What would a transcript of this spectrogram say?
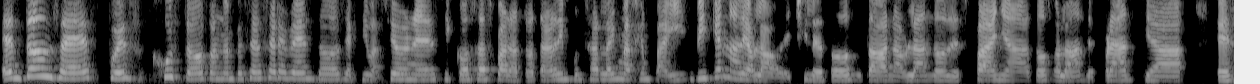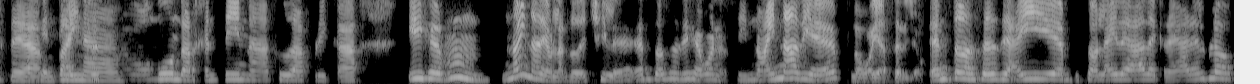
Entonces, pues justo cuando empecé a hacer eventos y activaciones y cosas para tratar de impulsar la imagen país, vi que nadie hablaba de Chile, todos estaban hablando de España, todos hablaban de Francia, este, Argentina. países del Nuevo Mundo, Argentina, Sudáfrica. Y dije, "Mm, no hay nadie hablando de Chile. Entonces dije, bueno, si no hay nadie, lo voy a hacer yo. Entonces de ahí empezó la idea de crear el blog,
